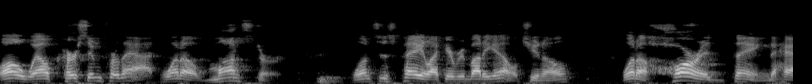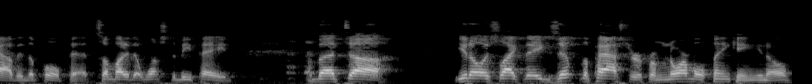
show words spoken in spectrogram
Oh, well, curse him for that. What a monster. Wants his pay like everybody else, you know. What a horrid thing to have in the pulpit. Somebody that wants to be paid. But, uh, you know, it's like they exempt the pastor from normal thinking, you know.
